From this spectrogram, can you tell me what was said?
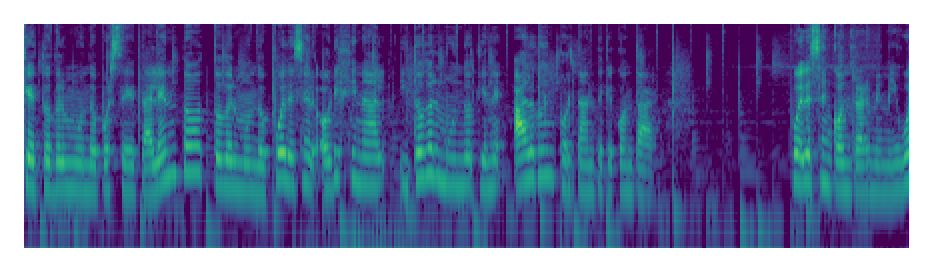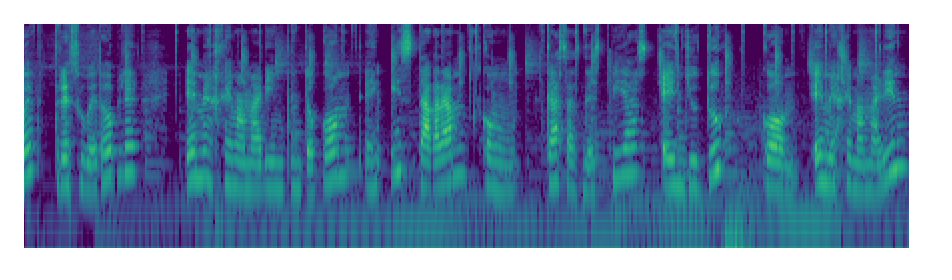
que todo el mundo posee talento, todo el mundo puede ser original y todo el mundo tiene algo importante que contar. Puedes encontrarme en mi web www.mgmamarin.com, en Instagram con Casas de Espías, en YouTube con mgmamarin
